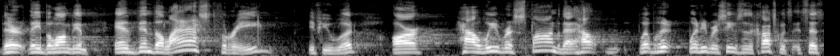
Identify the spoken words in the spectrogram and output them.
They're, they belong to him. And then the last three, if you would, are how we respond to that, how, what, what he receives as a consequence. It says,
